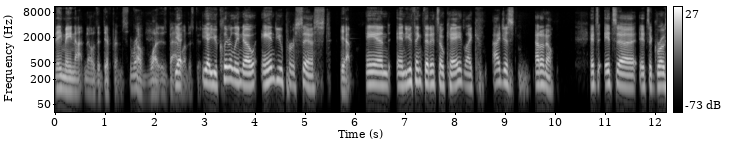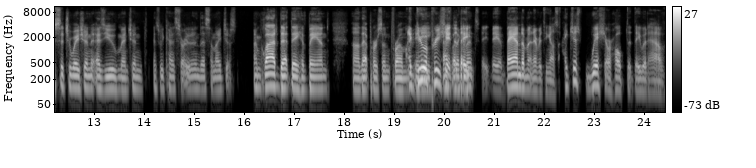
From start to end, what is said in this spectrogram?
they may not know the difference Right. of what is bad, Yeah, what is good. yeah, you clearly know and you persist. Yeah. And and you think that it's okay? Like I just I don't know. It's it's a it's a gross situation as you mentioned as we kind of started in this and I just I'm glad that they have banned uh, that person from I do appreciate that they, events. they they abandoned them and everything else. I just wish or hope that they would have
